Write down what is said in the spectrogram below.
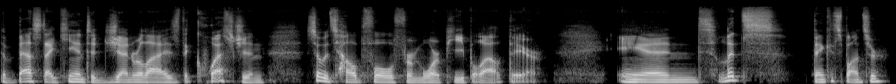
the best i can to generalize the question so it's helpful for more people out there and let's thank a sponsor.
